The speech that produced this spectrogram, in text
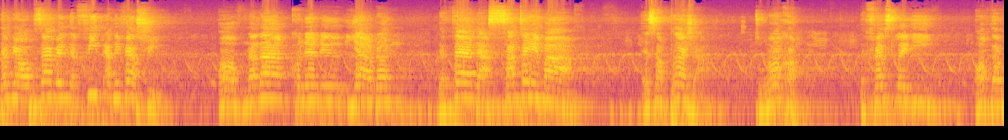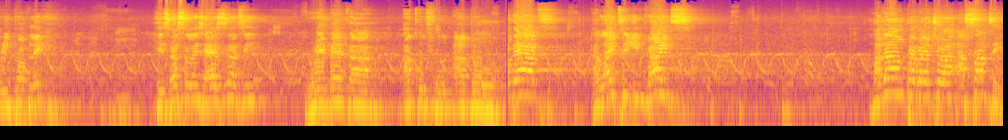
that we are observing the fifth anniversary of Nana Konadu Yiadom the third Asantehema. It's a pleasure to welcome the First Lady of the Republic, His Excellency, Excellency Rebecca Akufo-Addo. For that, I'd like to invite Madame Perpetua Asante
